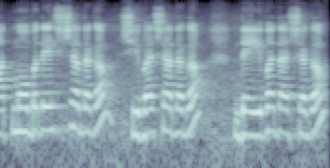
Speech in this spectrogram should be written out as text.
ആത്മോപദേശ ശതകം ശിവശതകം ദൈവദശകം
